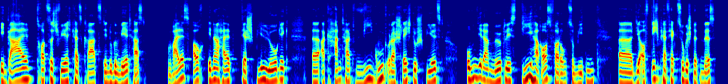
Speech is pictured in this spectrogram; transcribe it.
egal trotz des Schwierigkeitsgrads, den du gewählt hast, weil es auch innerhalb der Spiellogik äh, erkannt hat, wie gut oder schlecht du spielst, um dir da möglichst die Herausforderung zu bieten, äh, die auf dich perfekt zugeschnitten ist.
